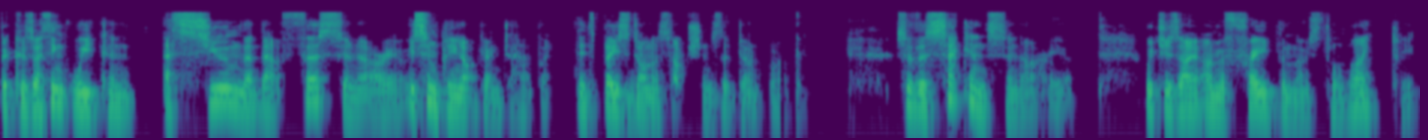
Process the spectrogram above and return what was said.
because I think we can assume that that first scenario is simply not going to happen. It's based on mm-hmm. assumptions that don't work. So the second scenario, which is, I, I'm afraid, the most likely,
